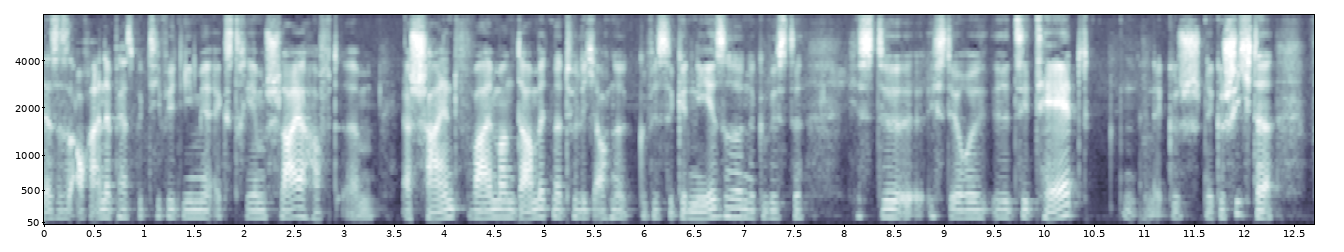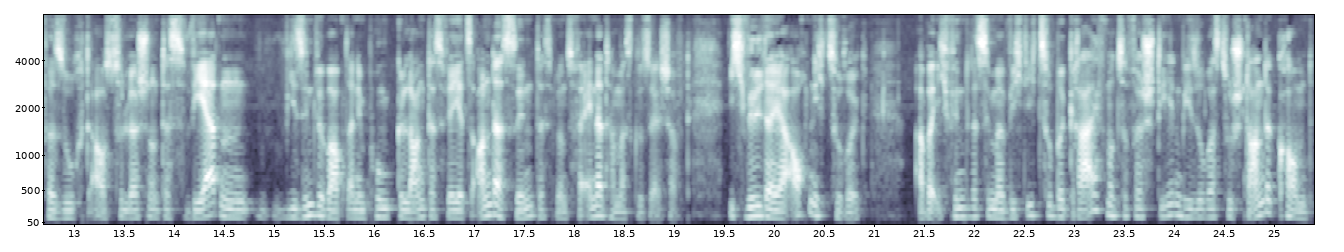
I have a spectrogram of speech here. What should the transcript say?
das ist auch eine Perspektive, die mir extrem schleierhaft ähm, erscheint, weil man damit natürlich auch eine gewisse Genese, eine gewisse Historizität eine, eine Geschichte versucht auszulöschen und das Werden, wie sind wir überhaupt an den Punkt gelangt, dass wir jetzt anders sind, dass wir uns verändert haben als Gesellschaft. Ich will da ja auch nicht zurück. Aber ich finde das immer wichtig zu begreifen und zu verstehen, wie sowas zustande kommt,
